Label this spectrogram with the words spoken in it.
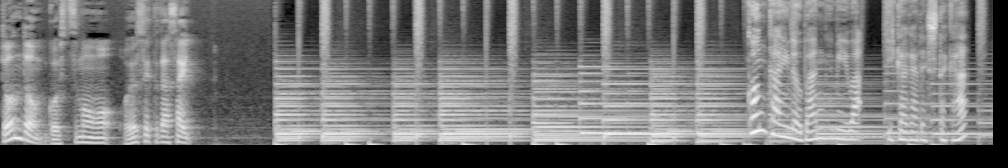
どんどんご質問をお寄せください。今回の番組はいかがでしたか？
